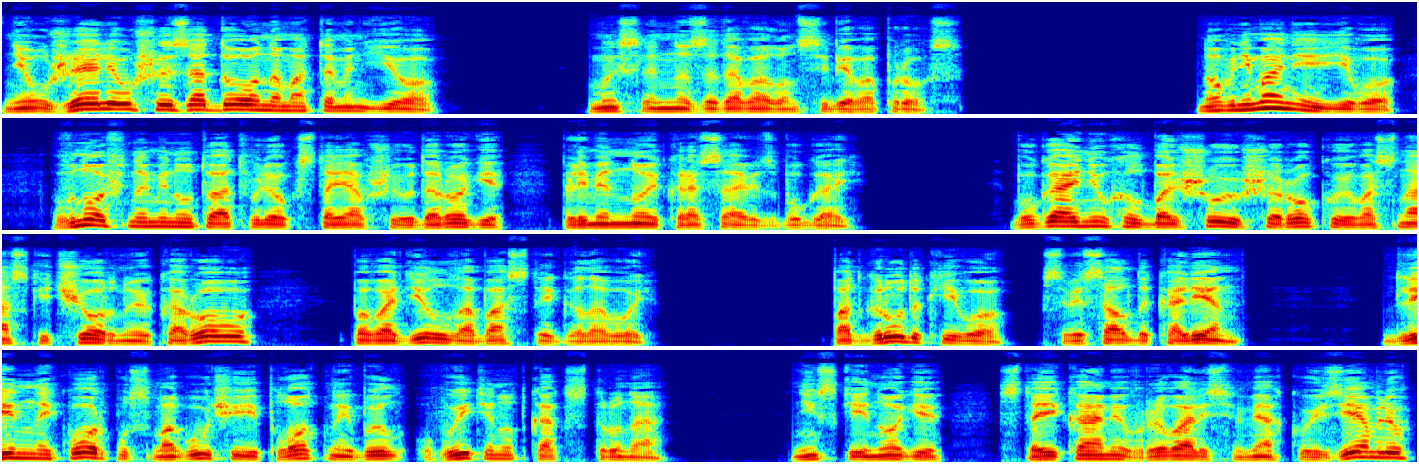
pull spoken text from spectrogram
Неужели уж и за Доном отомньё? мысленно задавал он себе вопрос. Но внимание его вновь на минуту отвлек стоявший у дороги племенной красавец Бугай. Бугай нюхал большую, широкую в оснастке черную корову, поводил лобастой головой. Подгрудок его свисал до колен. Длинный корпус, могучий и плотный, был вытянут как струна. Низкие ноги стояками врывались в мягкую землю,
